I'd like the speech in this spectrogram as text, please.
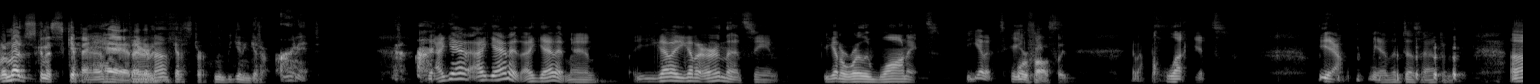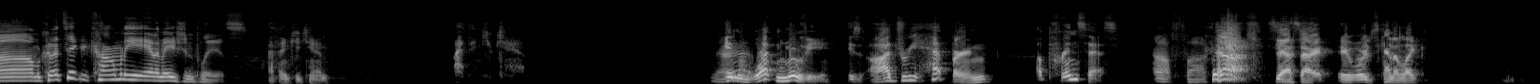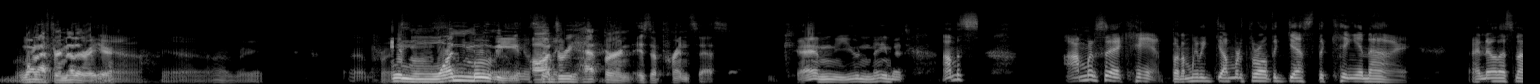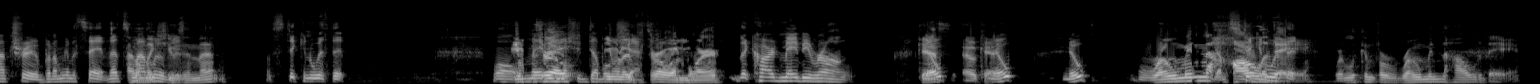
but I'm not just gonna skip That's ahead. I gotta, gotta start from the beginning. Gotta earn it. Earn I get, I get it, I get it, man. You gotta, you gotta earn that scene. You gotta really want it. You gotta take or it. fall asleep. You gotta pluck it. Yeah, yeah, that does happen. um, could I take a comedy animation, please? I think you can. I think you can. All In right. what movie is Audrey Hepburn a princess? Oh fuck. yeah, sorry. It- we're just kind of like one after another right here. Yeah, yeah. All right. Uh, In one movie, Audrey Hepburn is a princess. Can you name it? I'm gonna, s- I'm gonna say I can't, but I'm gonna, I'm gonna throw out the guess, the King and I. I know that's not true, but I'm gonna say it. That's I my movie. she was in that. I'm sticking with it. Well, You maybe throw- you should double You want to check. throw one more? The card may be wrong. Guess? Okay. Nope. Nope. Roman I'm sticking with it. Holiday. We're looking for Roman Holiday.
